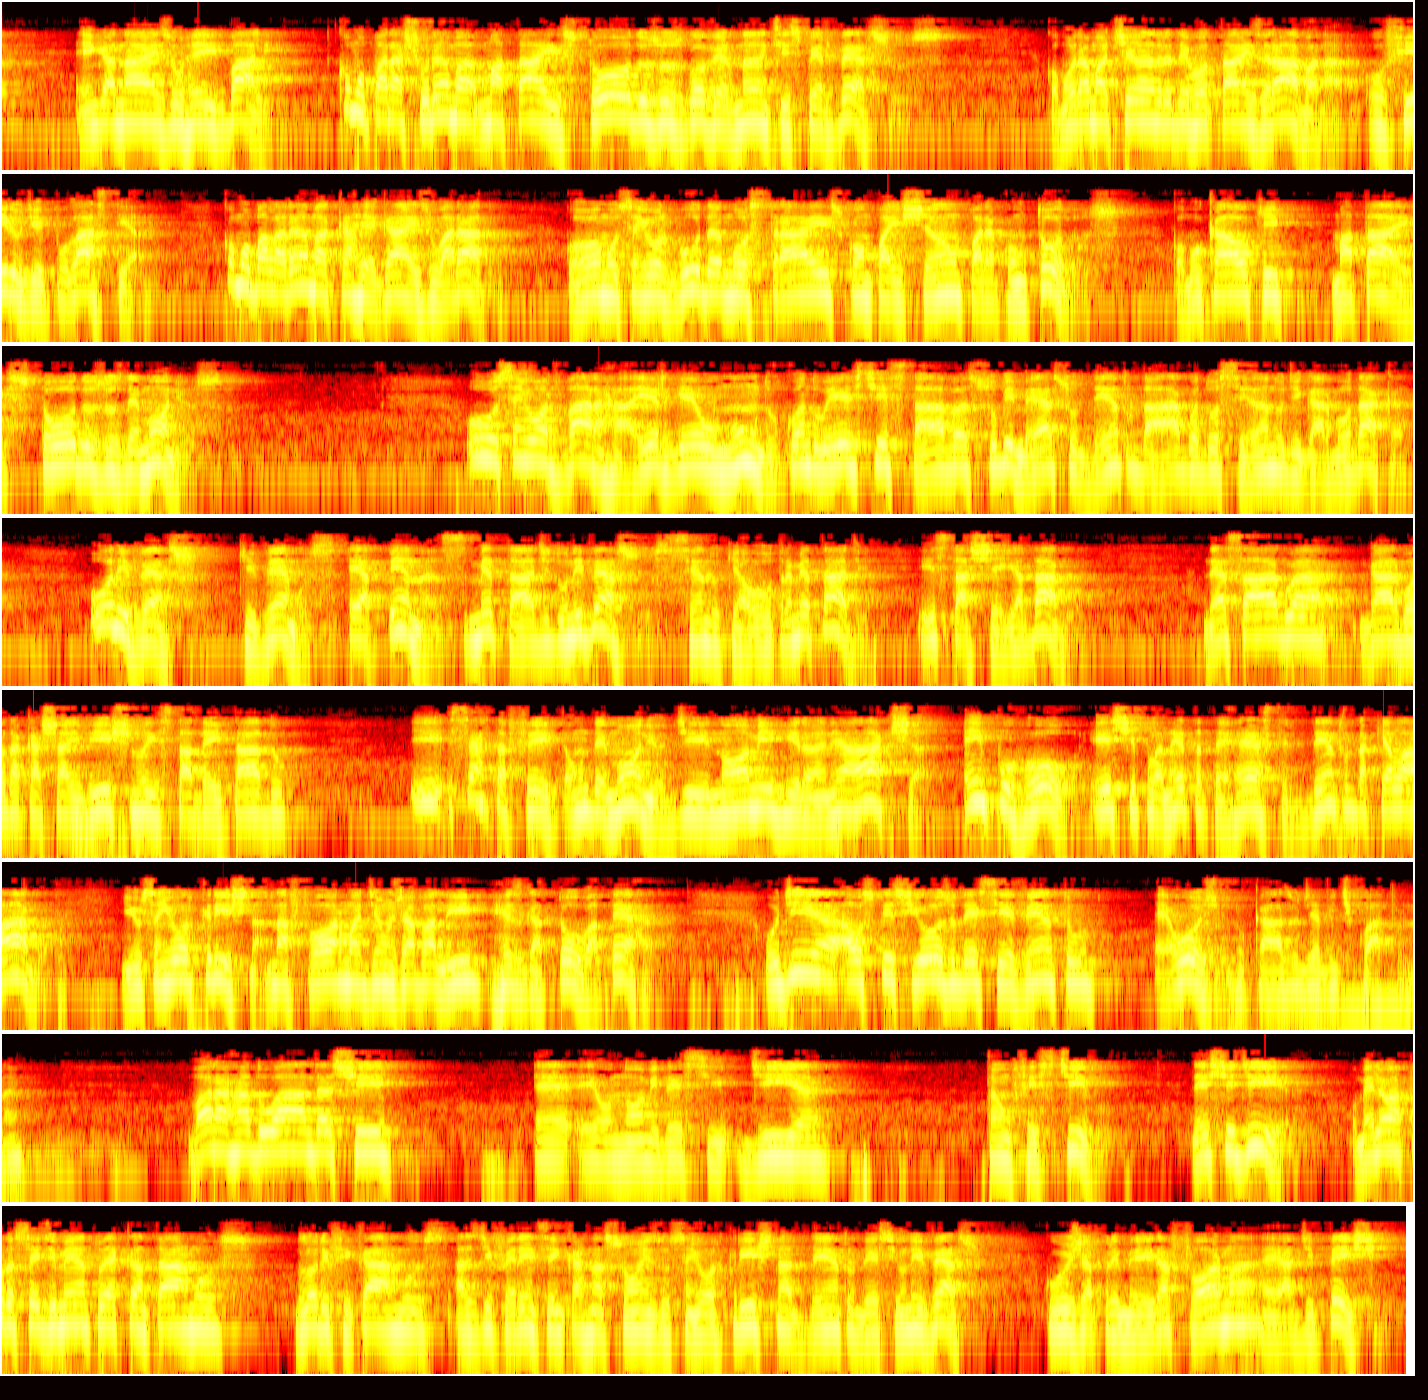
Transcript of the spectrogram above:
enganais o rei Bali, como Parashurama matais todos os governantes perversos, como Ramachandra derrotais Ravana, o filho de Pulastya. Como Balarama carregais o arado. Como o Senhor Buda mostrais compaixão para com todos. Como Kalki matais todos os demônios. O Senhor Varaha ergueu o mundo quando este estava submerso dentro da água do oceano de Garbhodaka. O universo que vemos é apenas metade do universo, sendo que a outra metade está cheia d'água. Nessa água, Garbhodakashai Vishnu está deitado e, certa feita, um demônio de nome Hiranyaksha empurrou este planeta terrestre dentro daquela água e o Senhor Krishna, na forma de um javali, resgatou a terra. O dia auspicioso desse evento é hoje, no caso, dia 24, né? Varahaduadashi é, é o nome desse dia tão festivo. Neste dia, o melhor procedimento é cantarmos, glorificarmos as diferentes encarnações do Senhor Krishna dentro desse universo, cuja primeira forma é a de peixe.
